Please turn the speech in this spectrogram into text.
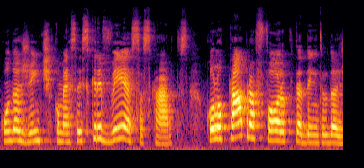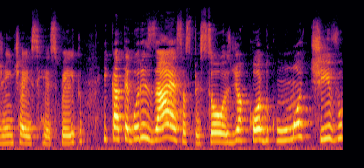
quando a gente começa a escrever essas cartas, colocar para fora o que está dentro da gente a esse respeito e categorizar essas pessoas de acordo com o motivo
